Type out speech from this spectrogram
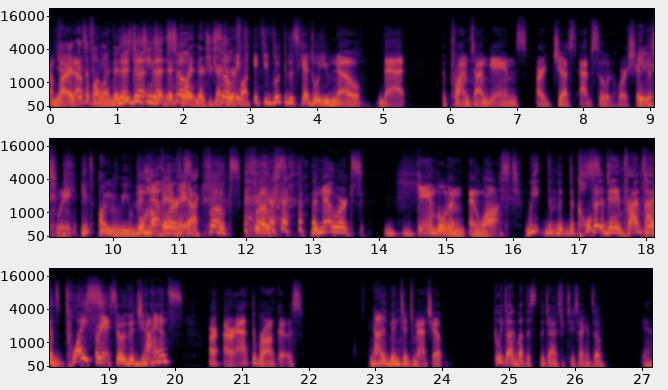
I'm yeah, fired it- up. it's a fun one. Th- The- These two teams the- at this so- point in their trajectory so are if, fun. If you've looked at the schedule, you know that the primetime games are just absolute horseshit It this week. It's unbelievable The how bad they networks, are. folks, folks, the networks gambled and, and lost. We the the Colts So have been in prime time Colts- twice. Okay, so the Giants are, are at the Broncos. Not a vintage matchup. Can we talk about this the Giants for two seconds though? Yeah.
